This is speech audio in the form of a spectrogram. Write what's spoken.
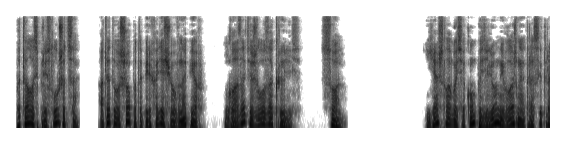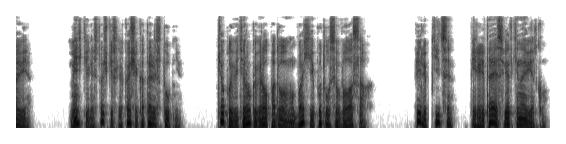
Пыталась прислушаться. От этого шепота, переходящего в напев, глаза тяжело закрылись. Сон. Я шла босиком по зеленой влажной от росы траве. Мягкие листочки слегка щекотали ступни. Теплый ветерок играл подолом рубахи и путался в волосах. Пели птицы, перелетая с ветки на ветку.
